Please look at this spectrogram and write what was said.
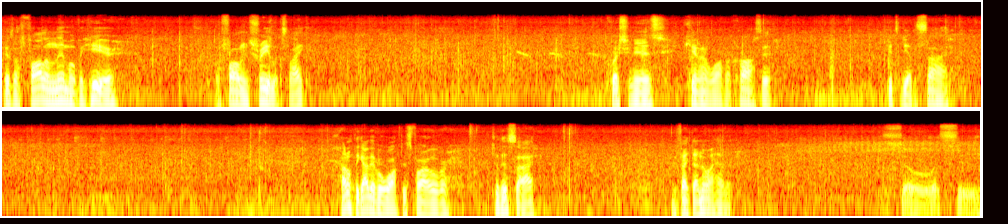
There's a fallen limb over here, a fallen tree looks like. Question is, can I walk across it, get to the other side? I don't think I've ever walked this far over to this side. In fact, I know I haven't. So let's see.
